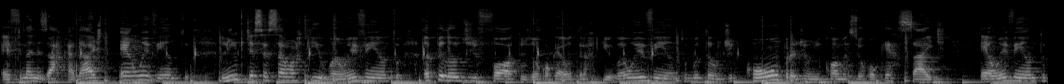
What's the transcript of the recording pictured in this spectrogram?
é, finalizar cadastro, é um evento. Link de acessar um arquivo é um evento. Upload de fotos ou qualquer outro arquivo é um evento. Botão de compra de um e-commerce ou qualquer site é um evento.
